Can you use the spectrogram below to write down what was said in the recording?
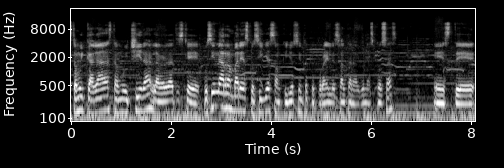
Está muy cagada, está muy chida. La verdad es que, pues sí narran varias cosillas, aunque yo siento que por ahí les faltan algunas cosas. Este,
